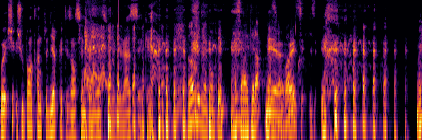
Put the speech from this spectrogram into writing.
Ouais, je, je, suis pas en train de te dire que tes anciennes bannières sont dégueulasses et que Non, j'ai bien compris. On va s'arrêter là. Mais Merci, ouais,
